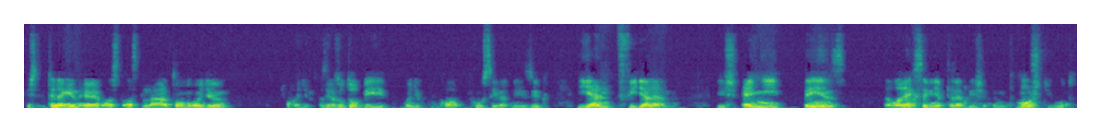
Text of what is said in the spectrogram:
És tényleg én azt, azt látom, hogy hogy azért az utóbbi, mondjuk ha 20 évet nézzük, ilyen figyelem és ennyi pénz a legszegényebb településekre, mint most jut,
